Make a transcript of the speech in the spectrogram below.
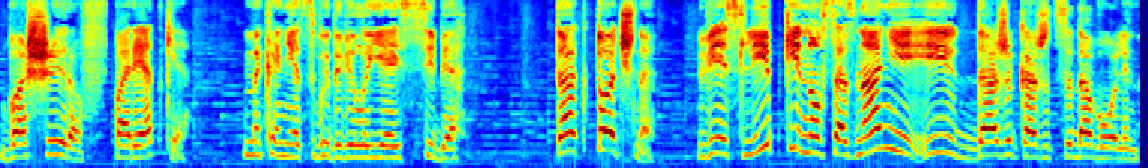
«Баширов в порядке?» Наконец выдавила я из себя. «Так точно! Весь липкий, но в сознании и даже, кажется, доволен.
